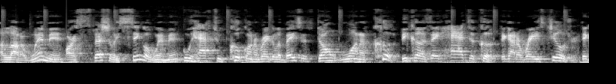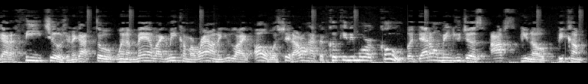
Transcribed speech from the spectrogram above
a lot of women, or especially single women who have to cook on a regular basis, don't want to cook because they had to cook. They got to raise children. They got to feed children. They got, so when a man like me come around and you like, oh, well shit, I don't have to cook anymore. Cool. But that don't mean you just, obst- you know, become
